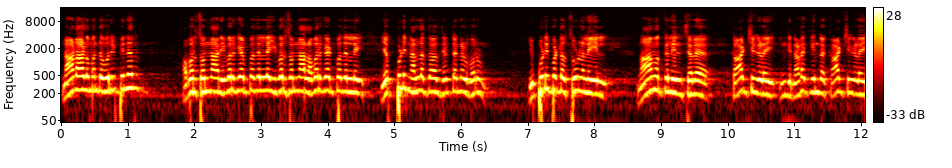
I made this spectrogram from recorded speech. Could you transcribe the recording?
நாடாளுமன்ற உறுப்பினர் அவர் சொன்னார் இவர் கேட்பதில்லை இவர் சொன்னால் அவர் கேட்பதில்லை. எப்படி நல்ல த- திட்டங்கள் வரும்? இப்படிப்பட்ட சூழ்நிலையில் நாமக்கல்லில் சில காட்சிகளை இங்கு நடக்கின்ற காட்சிகளை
